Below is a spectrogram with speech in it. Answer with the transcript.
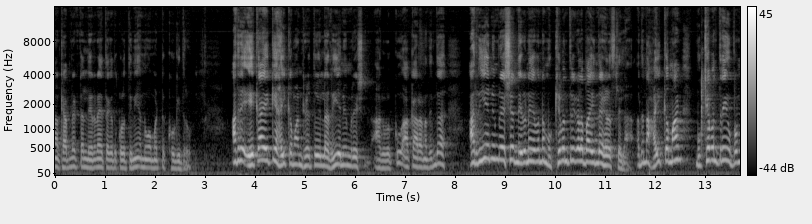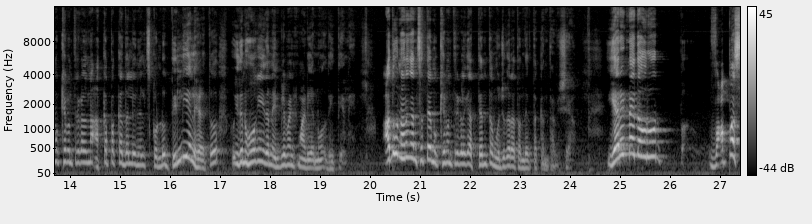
ನಾವು ಕ್ಯಾಬಿನೆಟ್ನಲ್ಲಿ ನಿರ್ಣಯ ತೆಗೆದುಕೊಳ್ತೀನಿ ಅನ್ನುವ ಮಟ್ಟಕ್ಕೆ ಹೋಗಿದ್ದರು ಆದರೆ ಏಕಾಏಕಿ ಹೈಕಮಾಂಡ್ ಹೇಳ್ತು, ಇಲ್ಲ ರಿಎನ್ಯೂಮರೇಷನ್ ಆಗಬೇಕು. ಆ ಕಾರಣದಿಂದ ಆ ರಿಎನ್ಯೂಮರೇಷನ್ ನಿರ್ಣಯವನ್ನು ಮುಖ್ಯಮಂತ್ರಿಗಳ ಬಾಯಿಂದ ಹೇಳಿಸ್ಲಿಲ್ಲ. ಅದನ್ನು ಹೈಕಮಾಂಡ್ ಮುಖ್ಯಮಂತ್ರಿ, ಉಪಮುಖ್ಯಮಂತ್ರಿಗಳನ್ನ ಅಕ್ಕಪಕ್ಕದಲ್ಲಿ ನಿಲ್ಲಿಸ್ಕೊಂಡು ದಿಲ್ಲಿಯಲ್ಲಿ ಹೇಳ್ತು, ಇದನ್ನು ಹೋಗಿ ಇದನ್ನು ಇಂಪ್ಲಿಮೆಂಟ್ ಮಾಡಿ ಅನ್ನೋ ರೀತಿಯಲ್ಲಿ. ಅದು ನನಗನ್ಸುತ್ತೆ ಮುಖ್ಯಮಂತ್ರಿಗಳಿಗೆ ಅತ್ಯಂತ ಮುಜುಗರ ತಂದಿರತಕ್ಕಂಥ ವಿಷಯ. ಎರಡನೇದವರು ವಾಪಸ್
